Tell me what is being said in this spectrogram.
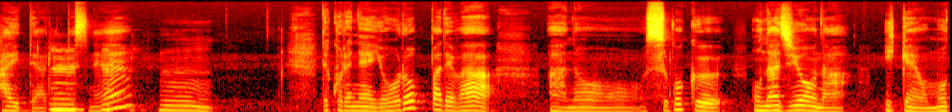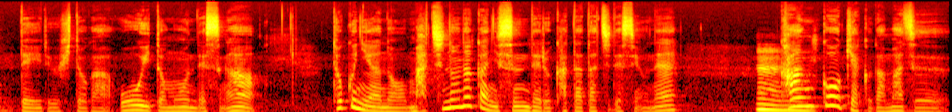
書いてあるんですね。うん、うん、でこれねヨーロッパではあのすごく同じような意見を持っている人が多いと思うんですが特にあの街の中に住んでる方たちですよね、うん、観光客がまず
